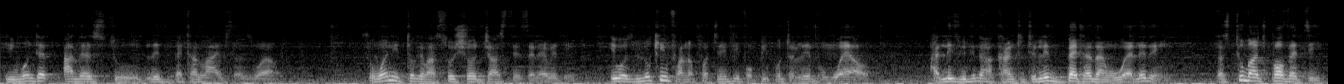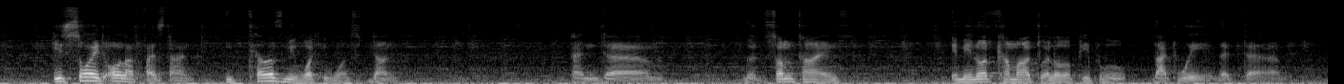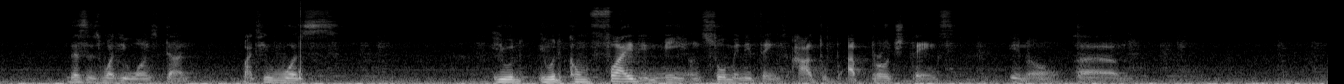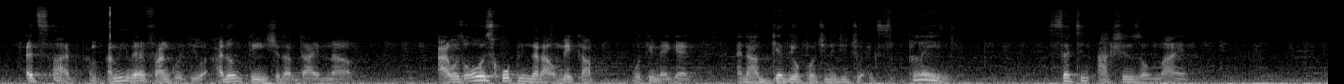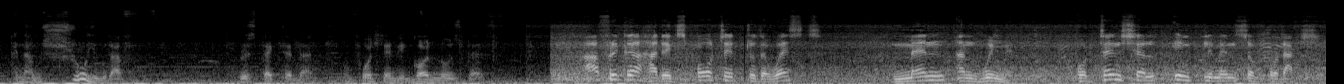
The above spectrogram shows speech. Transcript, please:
He wanted others to live better lives as well. So when he talked about social justice and everything, he was looking for an opportunity for people to live well, at least within our country, to live better than we were living. There's too much poverty. He saw it all at first hand. He tells me what he wants done. And um, but sometimes it may not come out to a lot of people that way that uh, this is what he wants done. But he was he would he would confide in me on so many things, how to approach things, you know. Um, it's sad. I'm, I'm being very frank with you. I don't think he should have died now. I was always hoping that I'll make up with him again, and I'll get the opportunity to explain certain actions of mine, and I'm sure he would have respected that. Unfortunately, God knows best. Africa had exported to the West men and women, potential implements of production.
